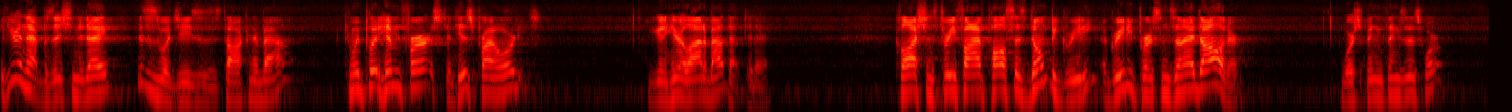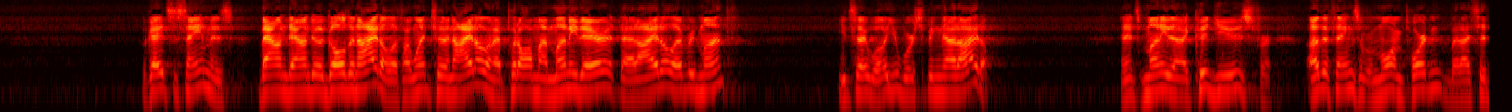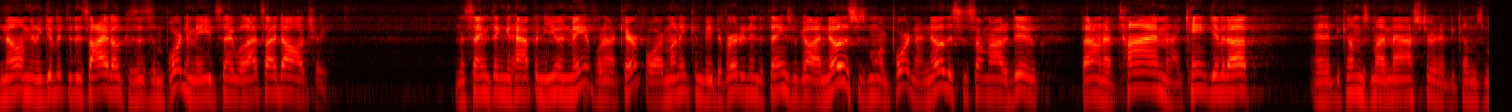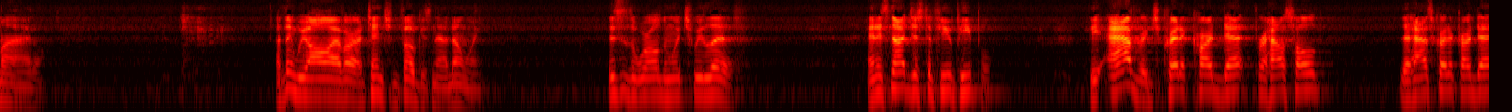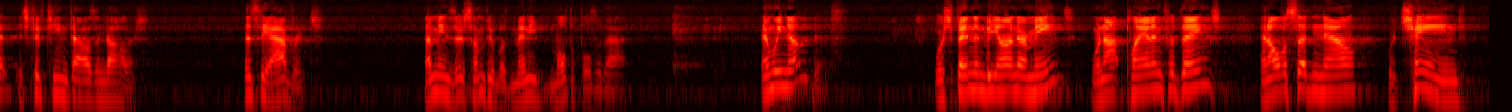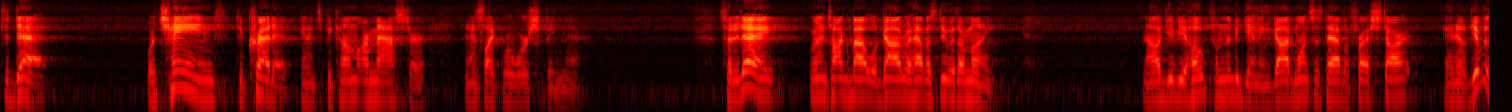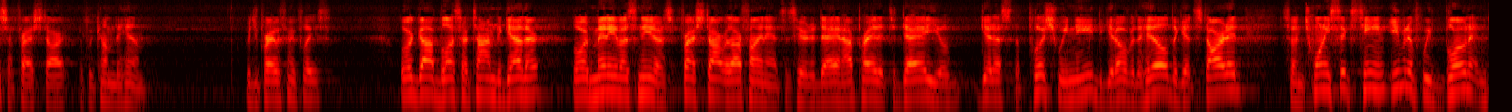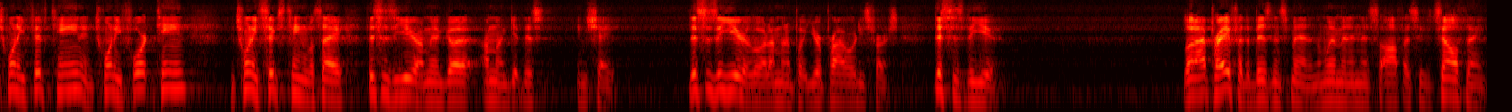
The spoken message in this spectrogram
If you're in that position today, this is what Jesus is talking about. Can we put him first and his priorities? You're going to hear a lot about that today. Colossians 3 5, Paul says, Don't be greedy. A greedy person's an idolater, worshiping things of this world. Okay, it's the same as bound down to a golden idol. If I went to an idol and I put all my money there at that idol every month, you'd say, Well, you're worshiping that idol. And it's money that I could use for other things that were more important, but I said, no, I'm going to give it to this idol because it's important to me, you'd say, well, that's idolatry. And the same thing could happen to you and me if we're not careful. Our money can be diverted into things. We go, I know this is more important. I know this is something I ought to do, but I don't have time and I can't give it up. and it becomes my master and it becomes my idol. I think we all have our attention focused now, don't we? This is the world in which we live. And it's not just a few people. The average credit card debt per household that has credit card debt is $15,000. That's the average. That means there's some people with many multiples of that. And we know this. We're spending beyond our means. We're not planning for things. And all of a sudden now, we're chained to debt. We're chained to credit, and it's become our master, and it's like we're worshiping there. So today, we're going to talk about what God would have us do with our money. And I'll give you hope from the beginning. God wants us to have a fresh start, and He'll give us a fresh start if we come to Him. Would you pray with me, please? Lord God, bless our time together. Lord, many of us need a fresh start with our finances here today, and I pray that today you'll get us the push we need to get over the hill, to get started. So in 2016, even if we've blown it in 2015 and 2014, in 2016 we'll say, This is a year I'm going to go, I'm going to get this in shape. This is a year, Lord, I'm going to put your priorities first. This is the year. Lord, I pray for the businessmen and the women in this office who sell things.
